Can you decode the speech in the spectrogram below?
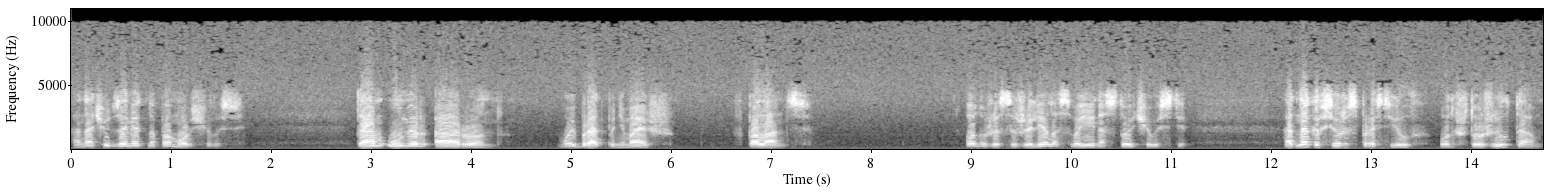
Она чуть заметно поморщилась. «Там умер Аарон, мой брат, понимаешь, в Паланце». Он уже сожалел о своей настойчивости. Однако все же спросил, он что, жил там?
